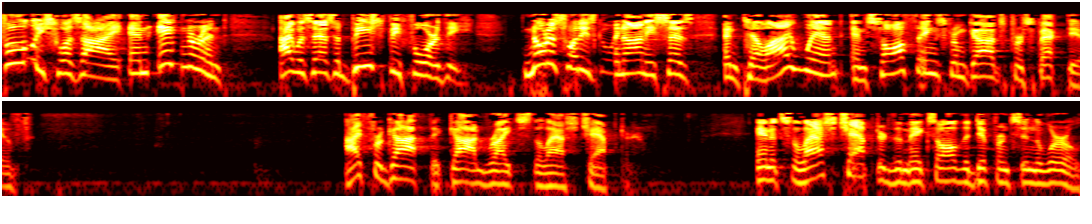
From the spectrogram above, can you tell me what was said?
foolish was I and ignorant. I was as a beast before thee. Notice what he's going on. He says, until I went and saw things from God's perspective, I forgot that God writes the last chapter. And it's the last chapter that makes all the difference in the world.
